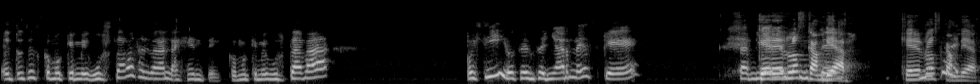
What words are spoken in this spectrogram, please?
Entonces como que me gustaba salvar a la gente, como que me gustaba, pues sí, o sea, enseñarles que... También quererlos cambiar, quererlos cambiar.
